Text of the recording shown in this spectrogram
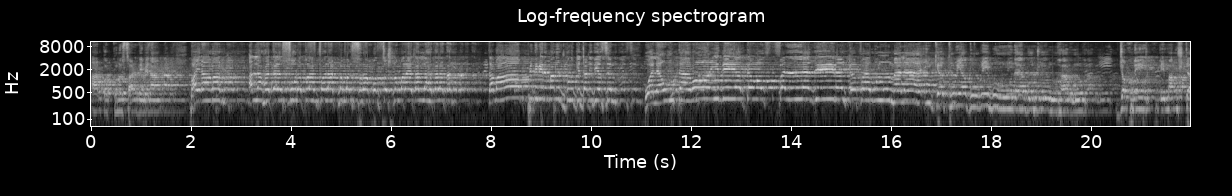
আর কখনো ছাড় দিবে না ভাইরা আমার আল্লাহ তাআলা সূরাতুল আনফাল 8 নম্বর সূরা 50 নম্বর আয়াত আল্লাহ তাআলা তাম পৃথিবীর মানুষগুলোকে জানিয়ে দিয়েছেন ولو ترى إذ يتوفى الذين كفروا الملائكة يضربون وجوههم যখনই এই মানুষটা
